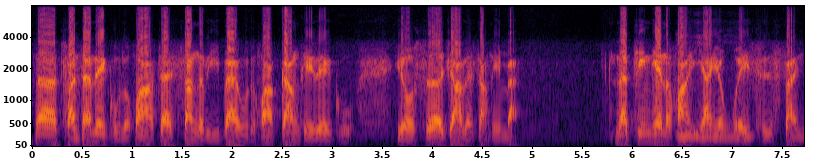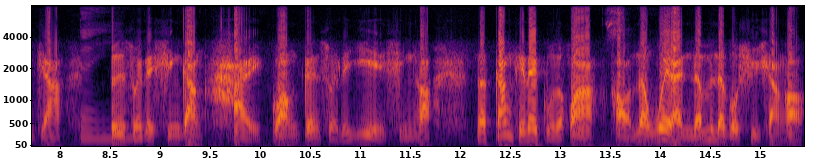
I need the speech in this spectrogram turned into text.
那船产类股的话，在上个礼拜五的话，钢铁类股有十二家的涨停板。那今天的话，一样有维持三家，就是所谓的新钢、海光跟所谓的叶星哈。那钢铁类股的话，好，那未来能不能够续强哈？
